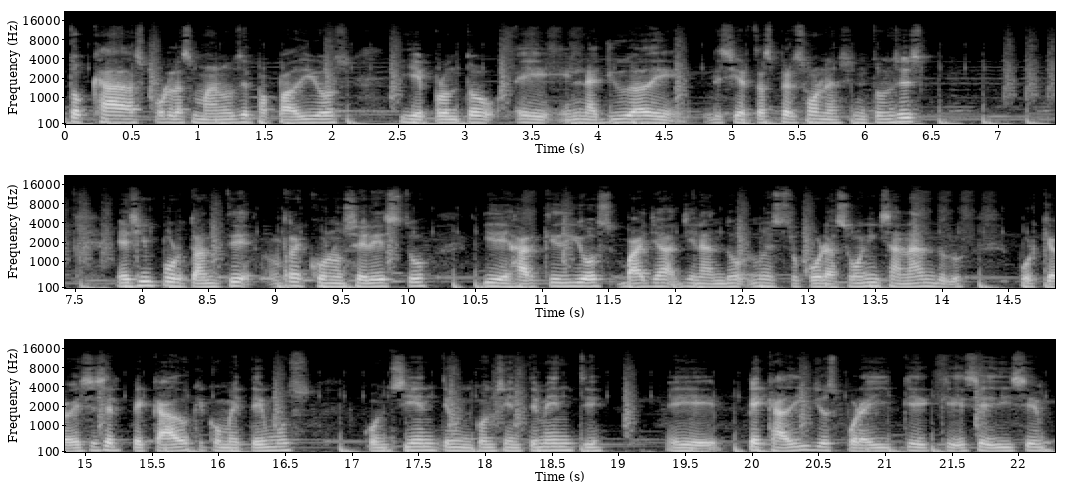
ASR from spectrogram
tocadas por las manos de Papá Dios y de pronto en la ayuda de, de ciertas personas. Entonces es importante reconocer esto y dejar que Dios vaya llenando nuestro corazón y sanándolo, porque a veces el pecado que cometemos consciente o inconscientemente, eh, pecadillos por ahí que, se dicen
